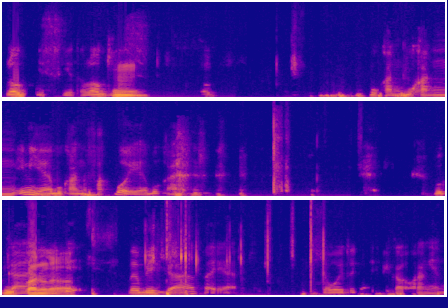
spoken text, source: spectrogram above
Logis gitu logis. Hmm. bukan bukan ini ya bukan fuckboy ya bukan. Bukan, Bukan lah. Lebih ke apa ya? Cowok itu tipikal orang yang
